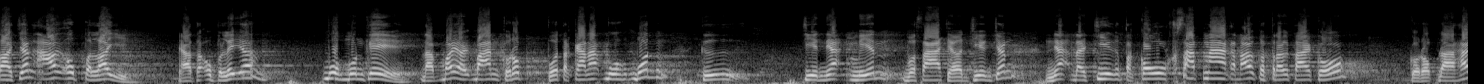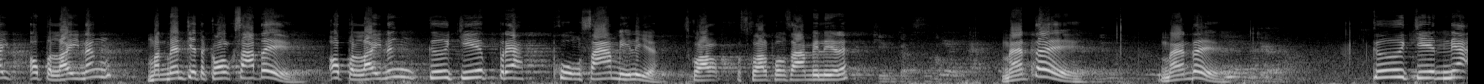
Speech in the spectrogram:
ដល់អញ្ចឹងឲ្យឧបល័យហៅថាឧបលិកបួសមុនគេដើម្បីឲ្យបានគោរពព្រោះតកាលណាបួសមុនគឺជាអ្នកមានវសាច្រើនជាងអញ្ចឹងអ្នកដែលជាតកូលខ្សាត់ណាក៏ដោយក៏ត្រូវតែគោគោរពដែរហើយឧបល័យហ្នឹងមិនមែនជាតកូលខ្សាត់ទេឧបល័យហ្នឹងគឺជាព្រះភួងសាមីលាស្គាល់ស្គាល់ភួងសាមីលាទេជាងកាត់ស្នោមែនទេមែនទេ គឺជាអ្នក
